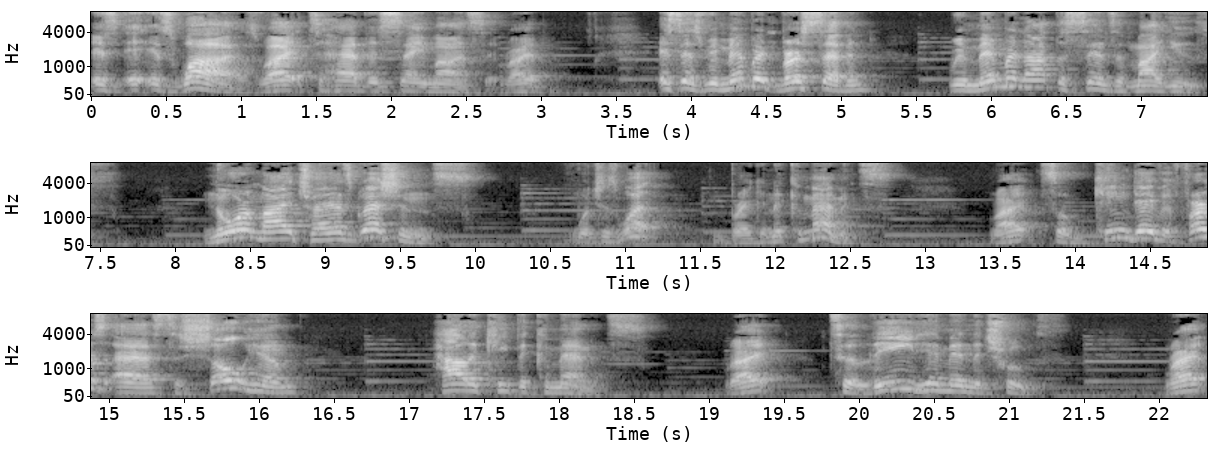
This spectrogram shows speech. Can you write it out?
it's, it's wise, right, to have this same mindset, right? It says, remember, verse 7, remember not the sins of my youth, nor my transgressions, which is what? Breaking the commandments, right? So King David first asked to show him how to keep the commandments, right? To lead him in the truth, right?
